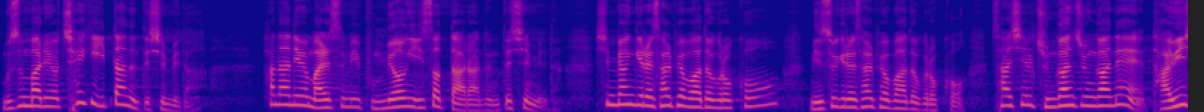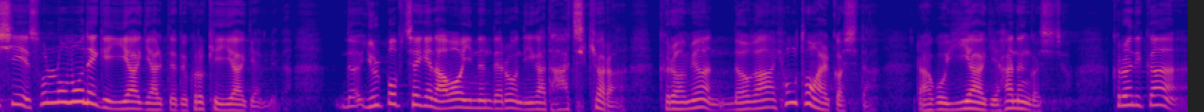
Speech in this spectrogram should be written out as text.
무슨 말이에요? 책이 있다는 뜻입니다. 하나님의 말씀이 분명히 있었다라는 뜻입니다. 신명기를 살펴봐도 그렇고 민수기를 살펴봐도 그렇고 사실 중간중간에 다윗이 솔로몬에게 이야기할 때도 그렇게 이야기합니다. 너 율법책에 나와 있는 대로 네가 다 지켜라. 그러면 너가 형통할 것이다. 라고 이야기하는 것이죠. 그러니까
